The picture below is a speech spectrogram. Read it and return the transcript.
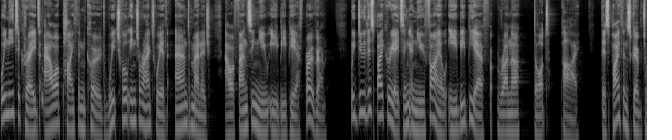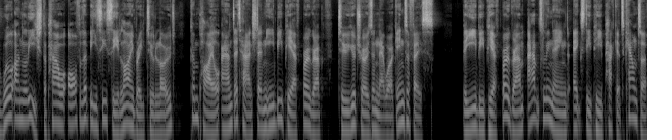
we need to create our Python code which will interact with and manage our fancy new eBPF program. We do this by creating a new file, ebpfrunner.py. This Python script will unleash the power of the BCC library to load, compile, and attach an eBPF program to your chosen network interface. The eBPF program, aptly named XDP Packet Counter,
